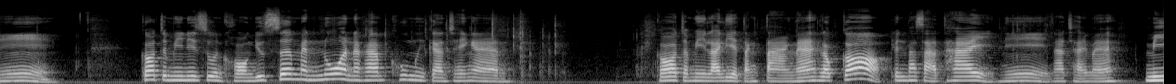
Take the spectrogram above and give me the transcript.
นี่ ก็จะมีในส่วนของ User Manual นะครับ คู่มือการใช้งาน ก็จะมีรายละเอียดต่างๆนะ แล้วก็เป็นภาษาไทยนี่น่าใช้ไหมมี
